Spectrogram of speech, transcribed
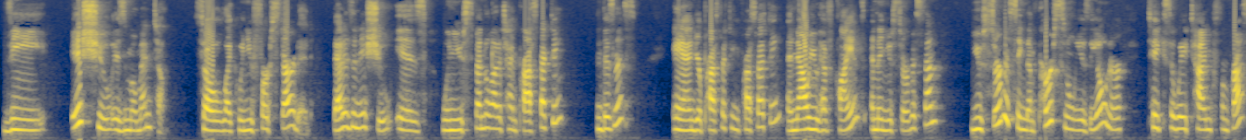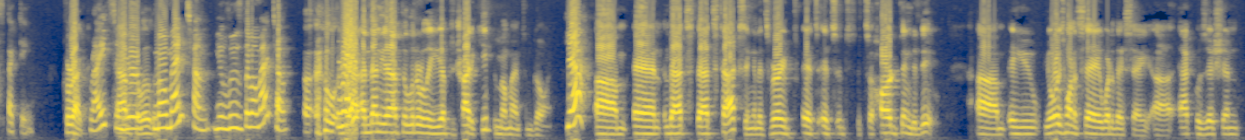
the issue is momentum. So like when you first started, that is an issue is when you spend a lot of time prospecting in business and you're prospecting, prospecting, and now you have clients and then you service them, you servicing them personally as the owner takes away time from prospecting. Correct. Right. So Absolutely. your momentum, you lose the momentum. Uh, right? Yeah, and then you have to literally you have to try to keep the momentum going. Yeah. Um, and that's that's taxing, and it's very it's it's it's, it's a hard thing to do. Um, you you always want to say what do they say? Uh, acquisition,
